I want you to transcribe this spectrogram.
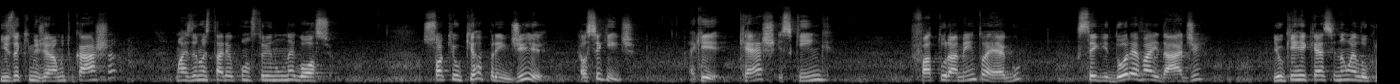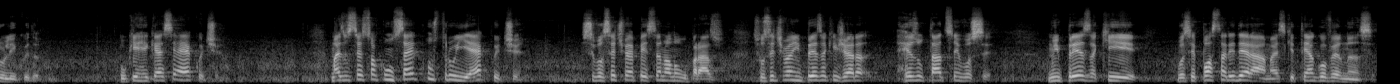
isso aqui me gera muito caixa, mas eu não estaria construindo um negócio. Só que o que eu aprendi é o seguinte: é que cash is king, faturamento é ego, seguidor é vaidade e o que enriquece não é lucro líquido. O que enriquece é equity. Mas você só consegue construir equity se você estiver pensando a longo prazo. Se você tiver uma empresa que gera resultados sem você. Uma empresa que você possa liderar, mas que tenha governança.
